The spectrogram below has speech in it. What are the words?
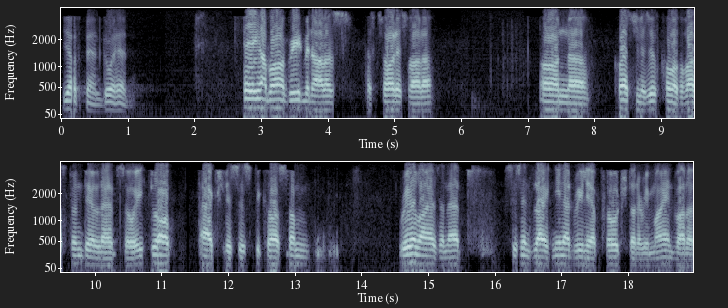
Yes, Ben, go ahead. Hey, ik heb al agreed. Dat zou het waren. On uh, question is uppkommer på Vassbrunndel lab. So it dropped actually is just because some realizing that since like ni not really approached or remind vad det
